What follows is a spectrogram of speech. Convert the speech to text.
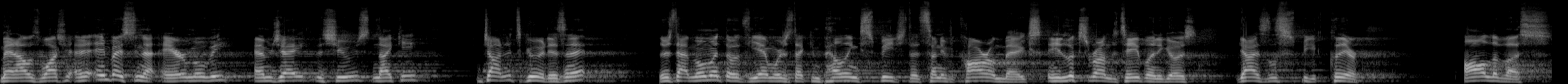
Man, I was watching. Anybody seen that Air movie? MJ, the shoes, Nike. John, it's good, isn't it? There's that moment though at the end where there's that compelling speech that Sonny Vaccaro makes, and he looks around the table and he goes, "Guys, let's be clear. All of us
